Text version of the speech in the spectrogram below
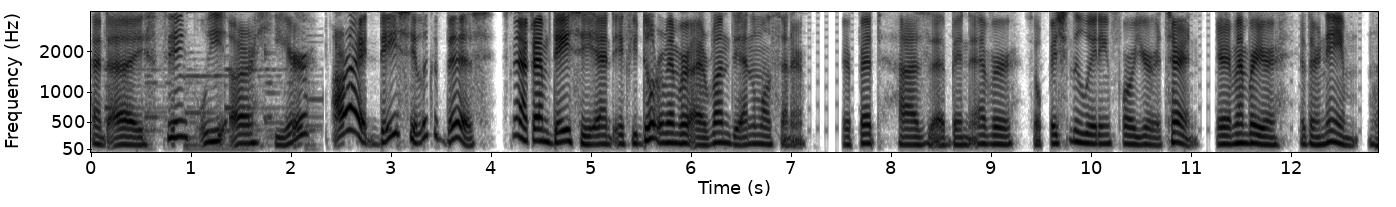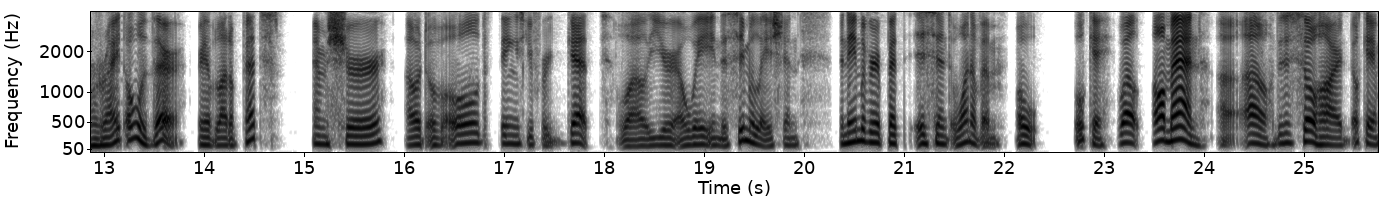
And I think we are here. All right, Daisy, look at this. Snack, I'm Daisy, and if you don't remember, I run the animal center. Your pet has uh, been ever so patiently waiting for your return. You remember your their name, right? Oh, there. We have a lot of pets. I'm sure out of all the things you forget while you're away in the simulation, the name of your pet isn't one of them. Oh, okay. Well, oh man. Uh, oh, this is so hard. Okay.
